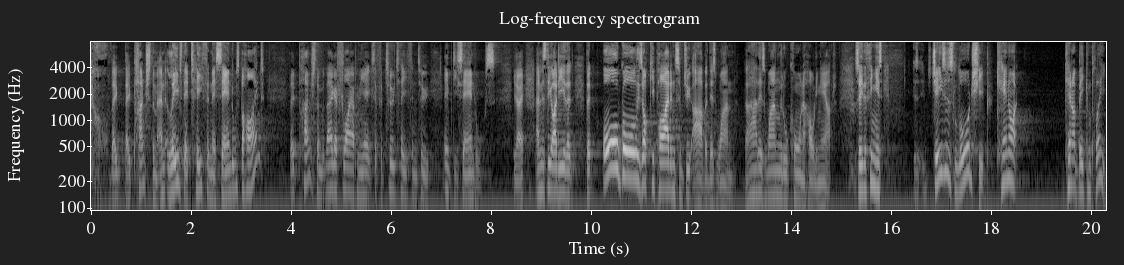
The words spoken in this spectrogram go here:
they, they punch them and it leaves their teeth and their sandals behind. They punch them, but they go flying up in the air except for two teeth and two empty sandals. You know, and it's the idea that, that all Gaul is occupied and subdued. Ah, but there's one. Ah, there's one little corner holding out. See, the thing is, Jesus' lordship cannot, cannot be complete.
